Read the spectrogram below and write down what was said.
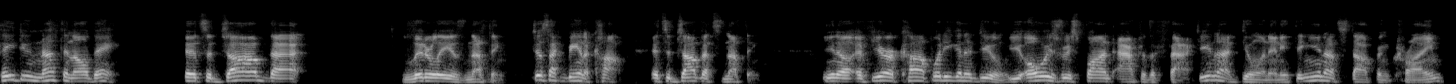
they do nothing all day. It's a job that literally is nothing, just like being a cop. It's a job that's nothing. You know, if you're a cop, what are you going to do? You always respond after the fact. You're not doing anything. You're not stopping crime.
